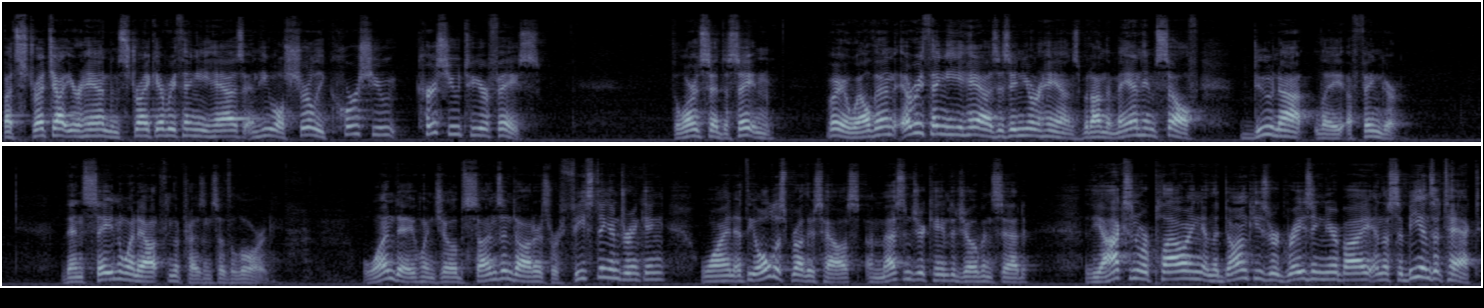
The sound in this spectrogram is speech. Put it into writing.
But stretch out your hand and strike everything he has, and he will surely curse you, curse you to your face. The Lord said to Satan, Very well, then, everything he has is in your hands, but on the man himself do not lay a finger. Then Satan went out from the presence of the Lord. One day, when Job's sons and daughters were feasting and drinking wine at the oldest brother's house, a messenger came to Job and said, the oxen were plowing, and the donkeys were grazing nearby, and the Sabaeans attacked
